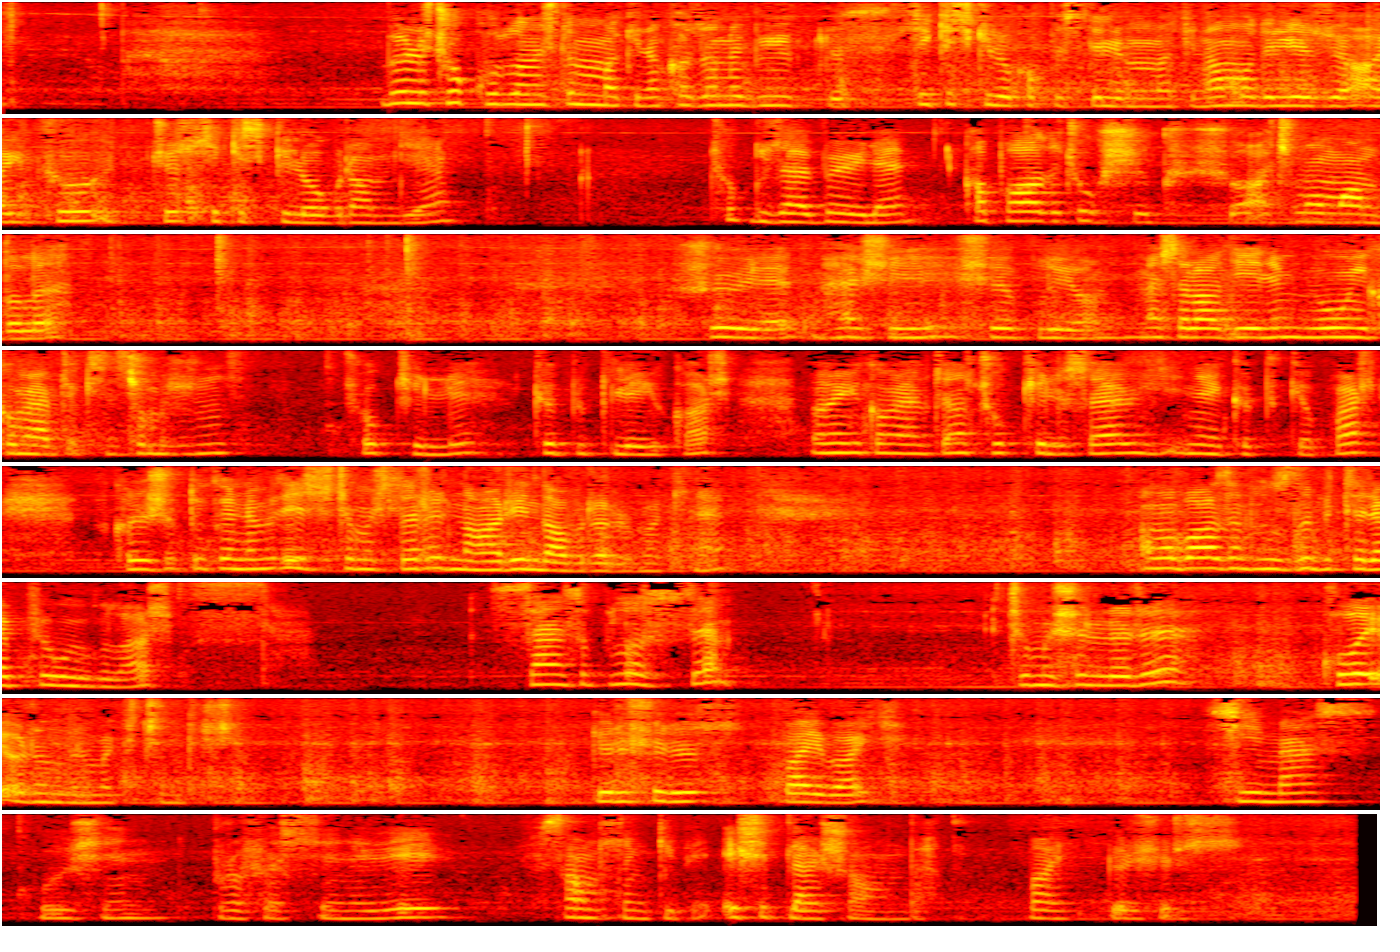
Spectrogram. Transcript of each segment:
Böyle çok kullanışlı bir makine. Kazanı büyüktür. 8 kilo kapasiteli bir makine. Model yazıyor IQ 300 8 kilogram diye. Çok güzel böyle. Kapağı da çok şık. Şu açma mandalı. Şöyle her şey şey yapılıyor. Mesela diyelim yoğun yıkama yapacaksınız. Çamaşırınız çok kirli. Köpükle yıkar. Ön yıkama yapacağınız çok kirli sayar yine köpük yapar. Karışıklık önlemi de iç çamaşırları narin davranır makine. Ama bazen hızlı bir terapi uygular. Sense Plus ise çamaşırları kolay arındırmak içindir. Görüşürüz. Bay bay. Siemens bu işin profesyoneli Samsung gibi eşitler şu anda. Bay görüşürüz.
